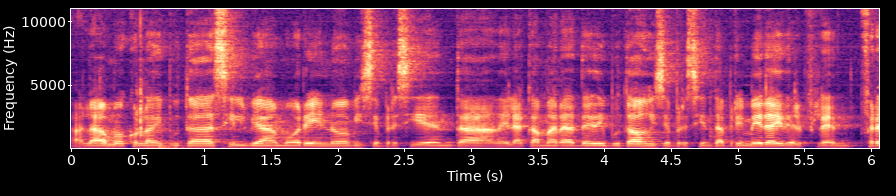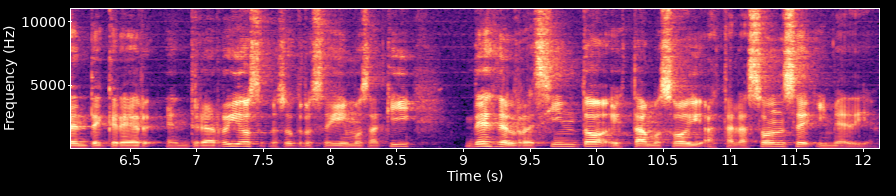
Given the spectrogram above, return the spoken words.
Hablábamos con la diputada Silvia Moreno, vicepresidenta de la Cámara de Diputados, vicepresidenta primera y del Frente Creer Entre Ríos. Nosotros seguimos aquí desde el recinto, estamos hoy hasta las once y media.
